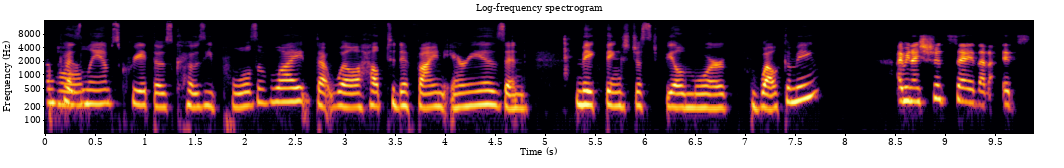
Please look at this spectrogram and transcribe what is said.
because uh-huh. lamps create those cozy pools of light that will help to define areas and make things just feel more welcoming. I mean, I should say that it's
